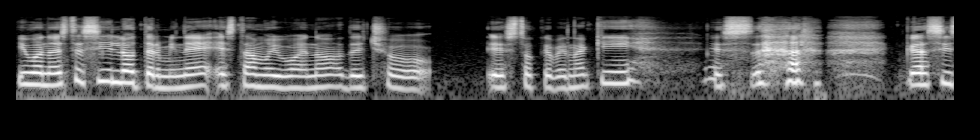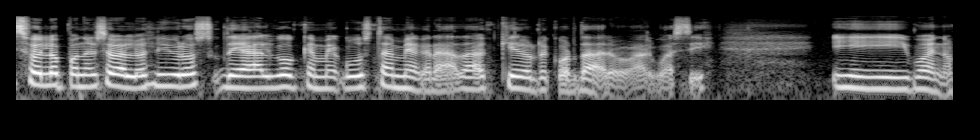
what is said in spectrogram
Y bueno, este sí lo terminé, está muy bueno. De hecho, esto que ven aquí es casi suelo ponérselo a los libros de algo que me gusta, me agrada, quiero recordar o algo así. Y bueno,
